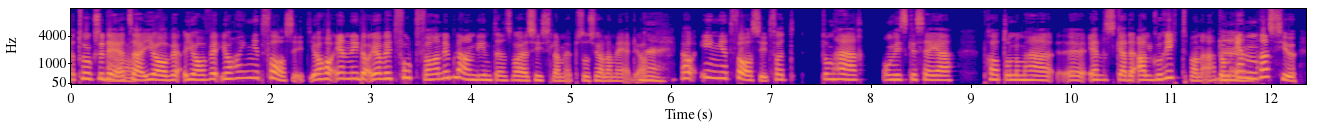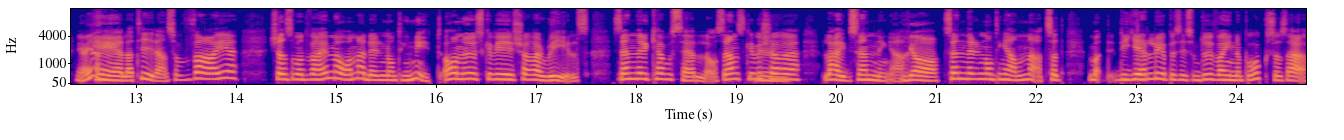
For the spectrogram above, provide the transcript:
Jag tror också det, Ja. att så här, jag, jag, jag har inget facit. Jag har än idag, jag vet fortfarande ibland inte ens vad jag sysslar med på sociala medier. Nej. Jag har inget facit för att de här, om vi ska säga, prata om de här eh, älskade algoritmerna, de Mm. ändras ju Ja, ja. hela tiden. Så varje, känns som att varje månad är det någonting nytt. Ja, nu ska vi köra reels, sen är det karuseller, sen ska vi Mm. köra livesändningar. Ja. Sen är det någonting annat. Så att, det gäller ju precis som du var inne på också så här,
